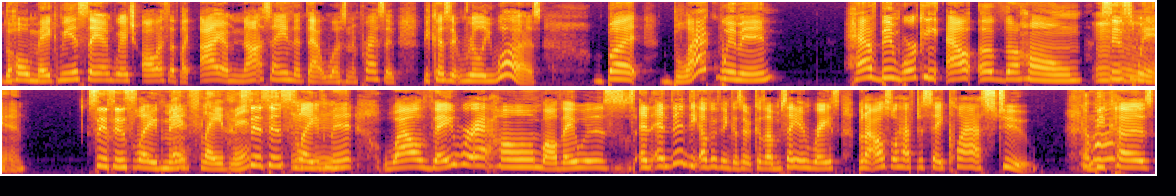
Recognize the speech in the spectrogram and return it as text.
the whole make me a sandwich, all that stuff. Like I am not saying that that wasn't oppressive because it really was. But black women have been working out of the home mm-hmm. since when? Since enslavement. Enslavement. Since enslavement. Mm-hmm. while they were at home while they was and and then the other thing is because i'm saying race but i also have to say class too. Come because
